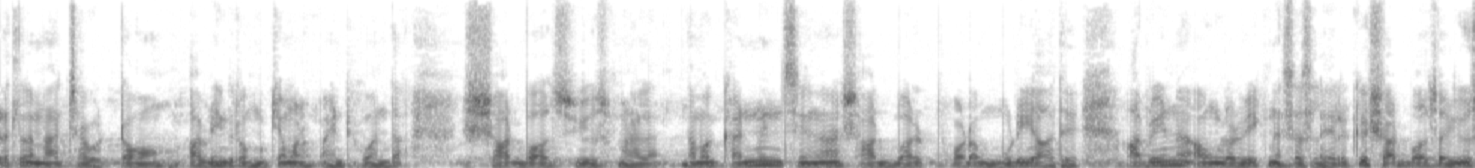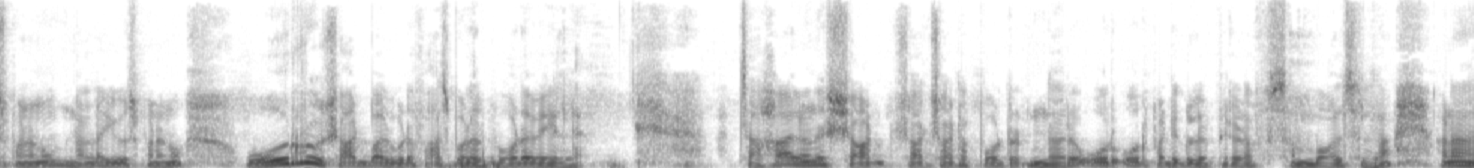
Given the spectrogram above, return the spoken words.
இடத்துல மேட்ச் ஆகிட்டோம் அப்படிங்கிற முக்கியமான பாயிண்ட்டுக்கு வந்தால் ஷார்ட் பால்ஸ் யூஸ் பண்ணலை. நமக்கு கன்வின்சிங்காக ஷார்ட் பால் போட முடியாது அப்படின்னு அவங்களோட வீக்னஸஸில் இருக்குது ஷார்ட் பால்ஸை யூஸ் பண்ணணும் நல்லா யூஸ் பண்ணணும். ஒரு ஷார்ட் பால் கூட ஃபாஸ்ட் பாலர் போடவே இல்லை. சஹால் வந்து ஷார்ட் ஷார்ட் ஷார்ட்டாக போட்டுருந்தார். ஒரு ஒரு particular period of some balls எல்லாம். ஆனால்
